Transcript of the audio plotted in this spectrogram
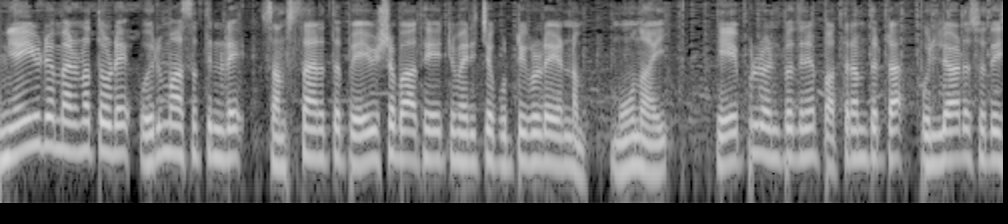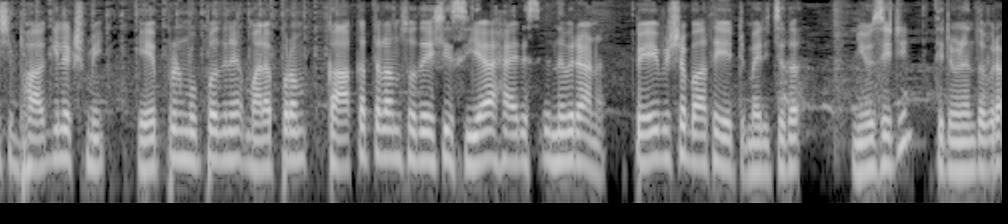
നിയയുടെ മരണത്തോടെ ഒരു മാസത്തിനിടെ സംസ്ഥാനത്ത് പേവിഷബാധയേറ്റ് മരിച്ച കുട്ടികളുടെ എണ്ണം മൂന്നായി. ഏപ്രിൽ ഒൻപതിന് പത്തനംതിട്ട പുല്ലാട് സ്വദേശി ഭാഗ്യലക്ഷ്മി ഏപ്രിൽ മുപ്പതിന് മലപ്പുറം കാക്കത്തളം സ്വദേശി സിയ ഹാരിസ് എന്നിവരാണ് പേവിഷബാധയേറ്റ് മരിച്ചത്. News Eighteen Thiruvananthapuram.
